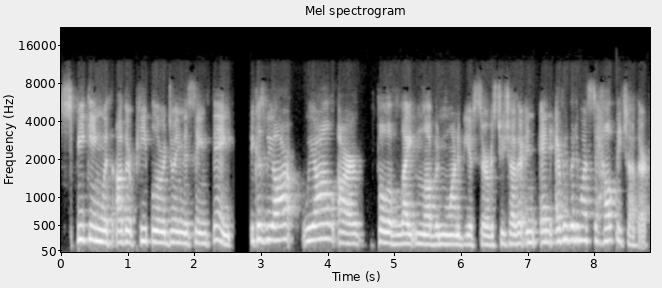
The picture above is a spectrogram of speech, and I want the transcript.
speaking with other people who are doing the same thing because we are we all are full of light and love and want to be of service to each other and, and everybody wants to help each other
